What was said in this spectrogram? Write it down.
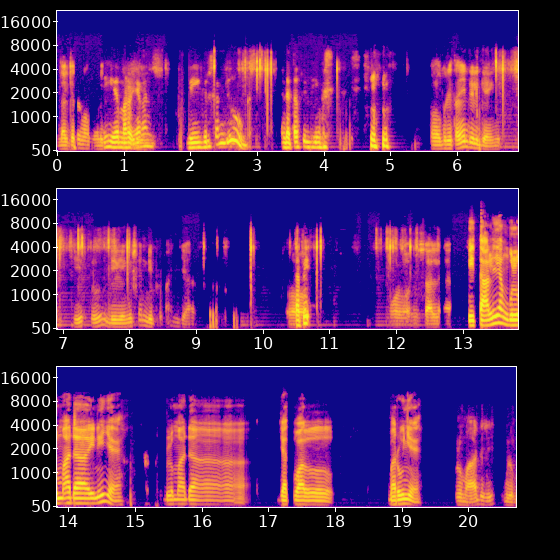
Nah, kita ngomongin Iya, maksudnya kan di Inggris kan juga. Anda tahu sih di Inggris. kalau beritanya di Liga Inggris itu di Liga Inggris kan diperpanjang. Kalau- Tapi kalau misalnya Italia yang belum ada ininya ya. Belum ada jadwal barunya ya. belum ada sih, belum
